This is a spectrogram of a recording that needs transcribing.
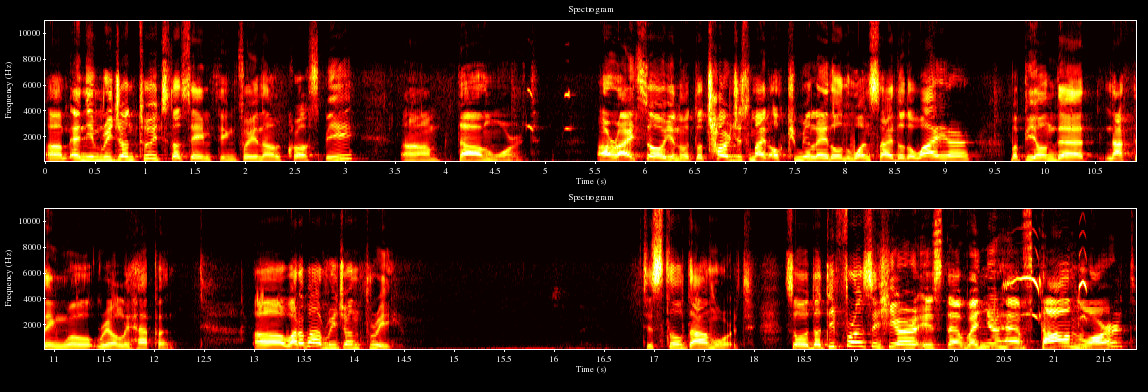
Um, and in region two, it's the same thing. for, you know, cross B, um, downward. All right, so you know the charges might accumulate on one side of the wire, but beyond that, nothing will really happen. Uh, what about region three? It's still downward. So the difference here is that when you have downward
